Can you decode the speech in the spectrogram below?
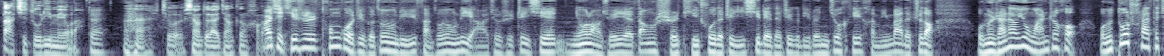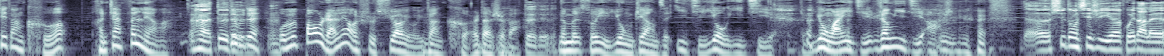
大气阻力没有了，对，就相对来讲更好。而且其实通过这个作用力与反作用力啊，就是这些牛老爵爷当时提出的这一系列的这个理论，你就可以很明白的知道，我们燃料用完之后，我们多出来的这段壳。很占分量啊，哎，对对不对？我们包燃料是需要有一段壳的，是吧？对对对。那么，所以用这样子一级又一级，用完一级扔一级啊。呃，旭东其实也回答了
